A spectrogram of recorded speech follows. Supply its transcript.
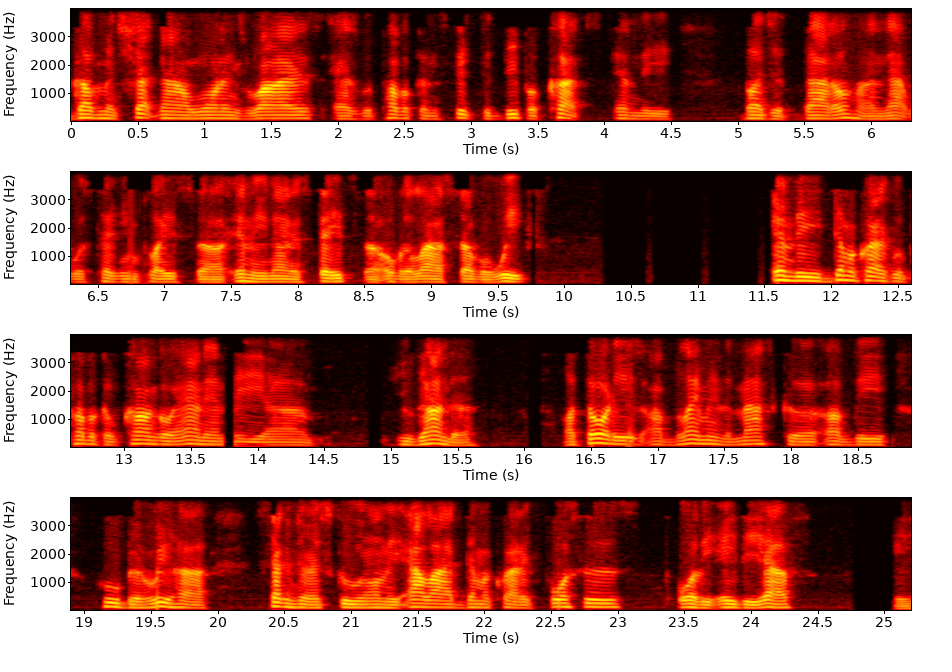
Government shutdown warnings rise as Republicans seek to deeper cuts in the budget battle, and that was taking place uh, in the United States uh, over the last several weeks in the Democratic Republic of Congo and in the uh, Uganda, authorities are blaming the massacre of the Lhubiriha Secondary School on the Allied Democratic Forces, or the ADF, a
